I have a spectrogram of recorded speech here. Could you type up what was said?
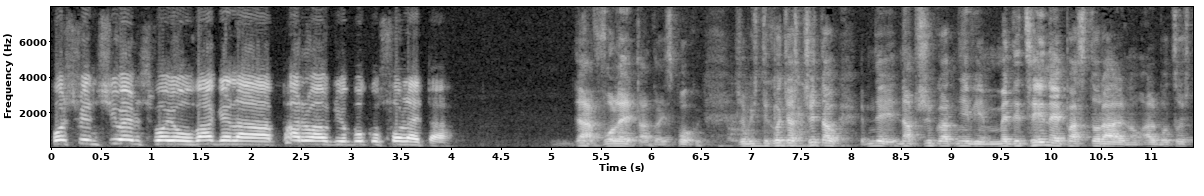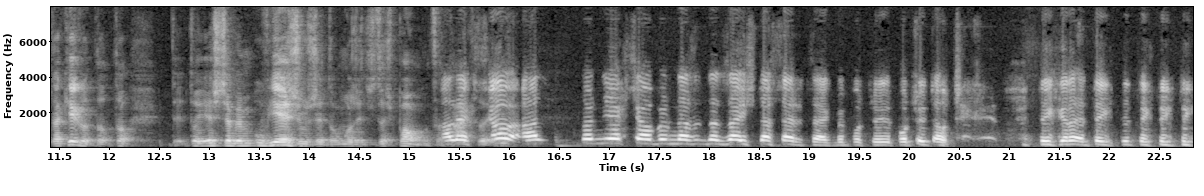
poświęciłem swoją uwagę na paru audiobooków Foleta. Da, woleta, daj spokój. Żebyś ty chociaż czytał na przykład, nie wiem, medycynę pastoralną albo coś takiego, to, to, to jeszcze bym uwierzył, że to może ci coś pomóc. a Ale tak to- chciał, ale no nie chciałbym na, na zajść na serce, jakby poczy, poczytał tych, tych, tych, tych, tych, tych, tych,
